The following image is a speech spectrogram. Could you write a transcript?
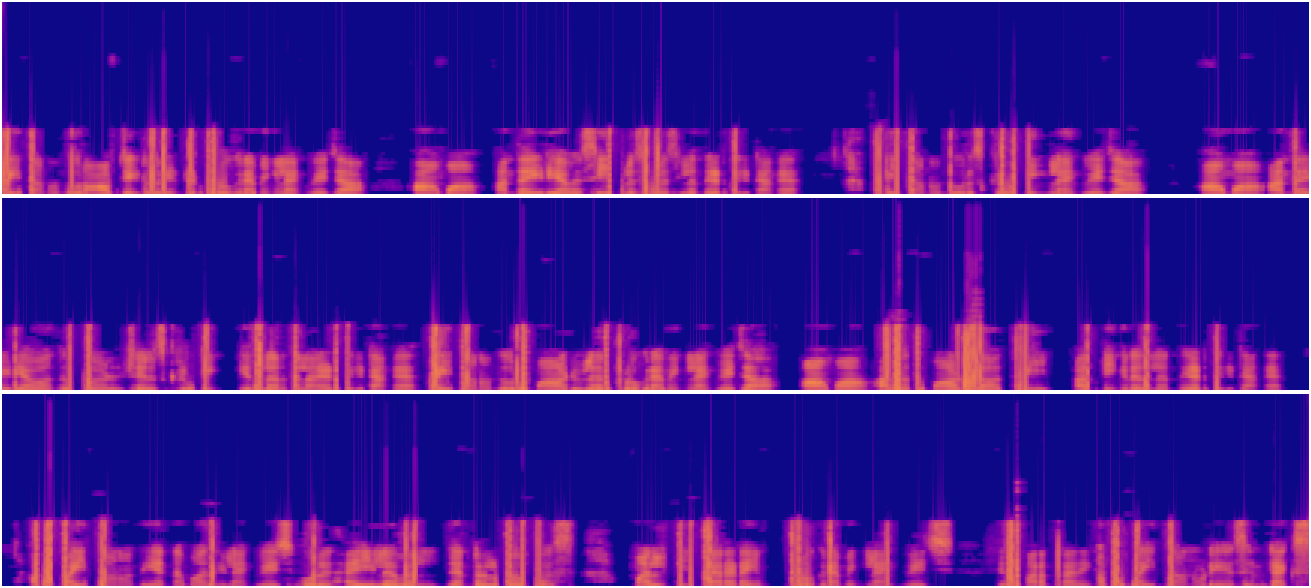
பைத்தான் வந்து ஒரு ஆப்ஜெக்ட் ஓரியன்ட் ப்ரோக்ராமிங் லாங்குவேஜா ஆமா அந்த ஐடியாவை சி பிளஸ் பிளஸ்ல இருந்து எடுத்துக்கிட்டாங்க. பைத்தான் வந்து ஒரு ஸ்கிரிப்டிங் லாங்குவேஜா ஆமா அந்த ஐடியாவை வந்து பேர்ல் ஷெல் ஸ்கிரிப்டிங் இதுல இருந்தெல்லாம் எடுத்துக்கிட்டாங்க. பைத்தான் வந்து ஒரு மாடுலர் ப்ரோக்ராமிங் லாங்குவேஜா ஆமா அதை வந்து மாடுலா த்ரீ அப்படிங்கறதுல இருந்து எடுத்துக்கிட்டாங்க. அப்ப பைத்தான் வந்து என்ன மாதிரி லாங்குவேஜ் ஒரு high level general purpose multi paradigm programming language இதை மறந்துடாதீங்க. அப்போ பைத்தானுடைய சின்டாக்ஸ்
